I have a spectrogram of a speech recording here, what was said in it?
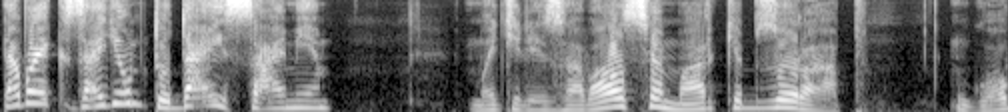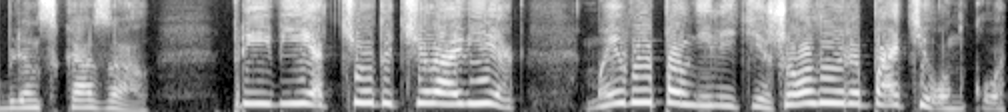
Давай-ка зайдем туда и сами!» Материализовался Маркеп Зураб. Гоблин сказал. «Привет, чудо-человек! Мы выполнили тяжелую работенку.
